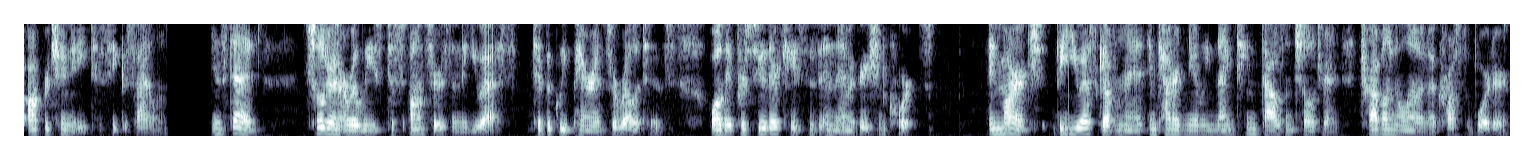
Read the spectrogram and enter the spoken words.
opportunity to seek asylum. Instead, children are released to sponsors in the U.S., typically parents or relatives, while they pursue their cases in the immigration courts. In March, the U.S. government encountered nearly 19,000 children traveling alone across the border,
